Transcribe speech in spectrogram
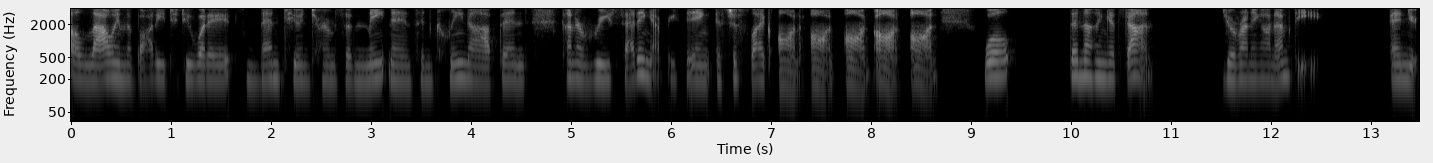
allowing the body to do what it's meant to in terms of maintenance and cleanup and kind of resetting everything. It's just like on, on, on, on, on. Well, then nothing gets done. You're running on empty. And your,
